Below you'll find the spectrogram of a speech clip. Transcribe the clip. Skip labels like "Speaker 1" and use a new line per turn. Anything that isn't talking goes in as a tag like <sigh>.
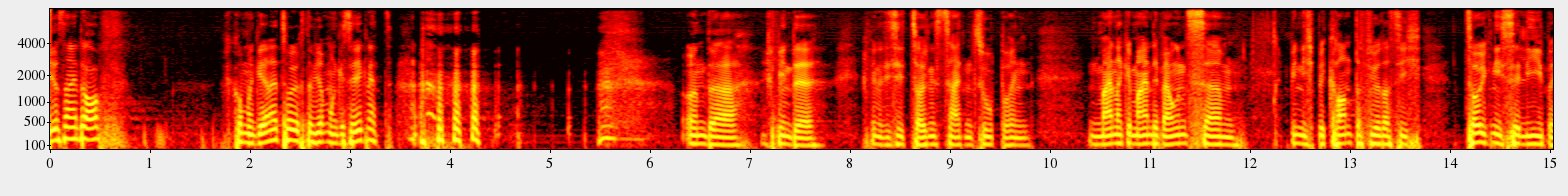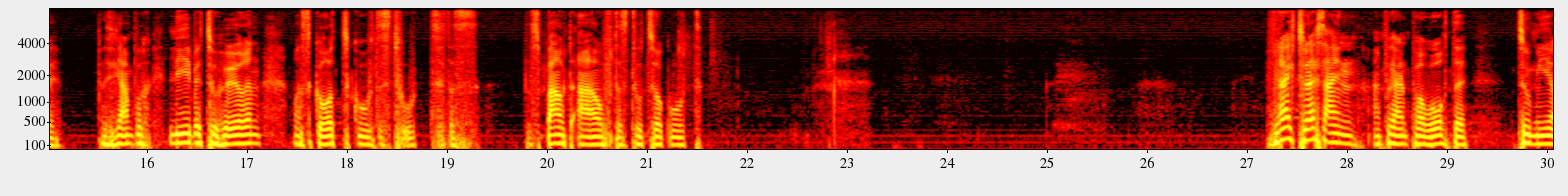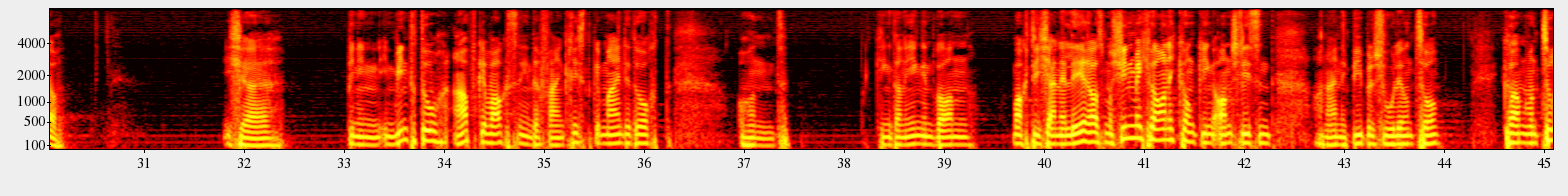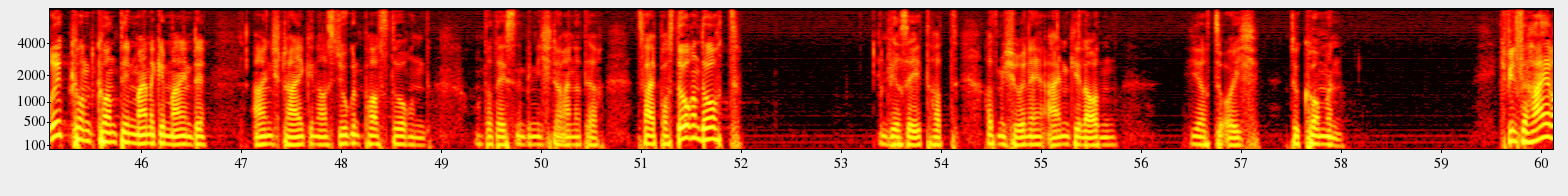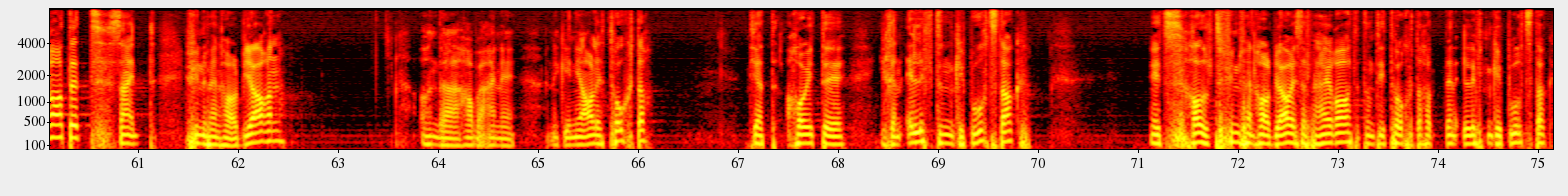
hier sein darf. Ich komme gerne zu euch, da wird man gesegnet. <laughs> Und äh, ich, finde, ich finde diese Zeugniszeiten super. In, in meiner Gemeinde bei uns ähm, bin ich bekannt dafür, dass ich Zeugnisse liebe. Dass ich einfach liebe zu hören, was Gott Gutes tut. Das, das baut auf, das tut so gut. Vielleicht zuerst ein, einfach ein paar Worte zu mir. Ich äh, bin in, in Winterthur aufgewachsen, in der Freien Christengemeinde dort und ging dann irgendwann, machte ich eine Lehre als Maschinenmechaniker und ging anschließend an eine Bibelschule und so. Kam dann zurück und konnte in meiner Gemeinde einsteigen als Jugendpastor und unterdessen bin ich da einer der zwei Pastoren dort. Und wie ihr seht, hat, hat mich Röne eingeladen, hier zu euch zu kommen. Ich bin verheiratet seit fünfeinhalb Jahren und äh, habe eine, eine geniale Tochter. Die hat heute ihren elften Geburtstag. Jetzt halt fünfeinhalb Jahre ist er verheiratet und die Tochter hat den elften Geburtstag.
